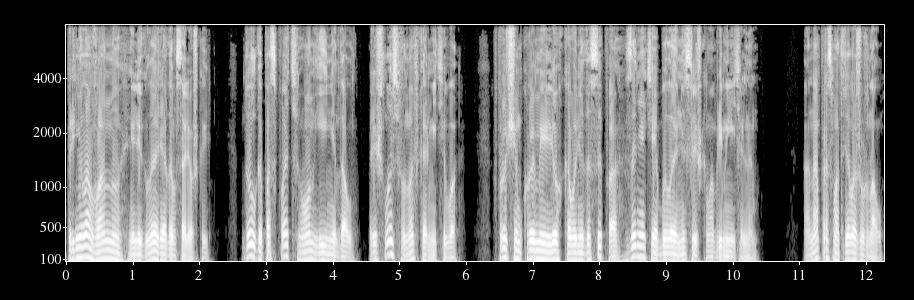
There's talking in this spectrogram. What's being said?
Приняла ванну и легла рядом с Алешкой. Долго поспать он ей не дал. Пришлось вновь кормить его. Впрочем, кроме легкого недосыпа, занятие было не слишком обременительным. Она просмотрела журнал.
